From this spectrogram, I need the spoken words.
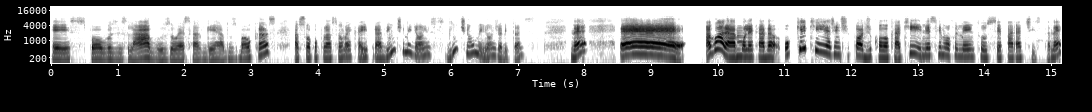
é, esses povos eslavos ou essa guerra dos Balcãs, a sua população vai cair para 20 milhões, 21 milhões de habitantes, né? É, Agora, molecada, o que que a gente pode colocar aqui nesse movimento separatista, né?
